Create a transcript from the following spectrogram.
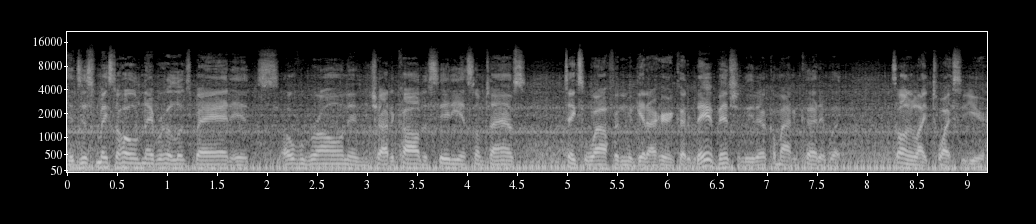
It just makes the whole neighborhood looks bad. It's overgrown, and you try to call the city, and sometimes it takes a while for them to get out here and cut it. They eventually they'll come out and cut it, but it's only like twice a year.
